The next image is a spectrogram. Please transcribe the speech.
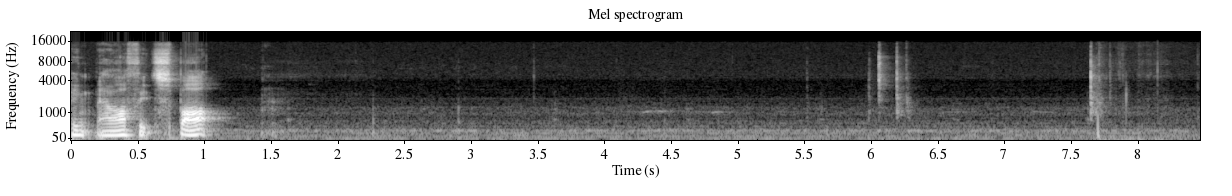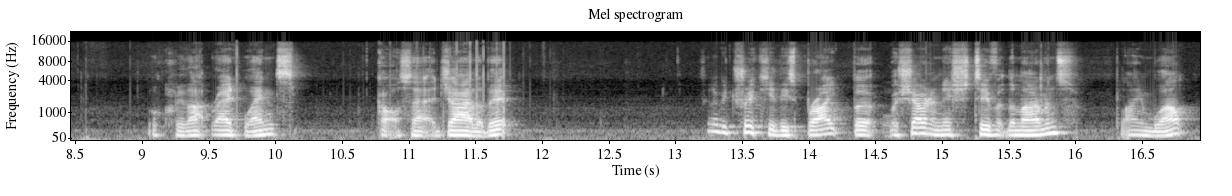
Pink now off its spot. Luckily that red went. Got us out of jail a bit. It's going to be tricky this break, but we're showing initiative at the moment. Playing well.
